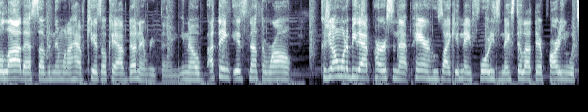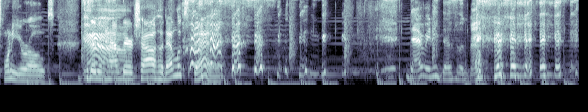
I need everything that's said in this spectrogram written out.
a lot of that stuff, and then when I have kids, okay, I've done everything. You know, I think it's nothing wrong because you don't want to be that person, that parent who's like in their 40s and they still out there partying with 20 year olds because they didn't have their childhood. That looks bad. that really does look bad.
